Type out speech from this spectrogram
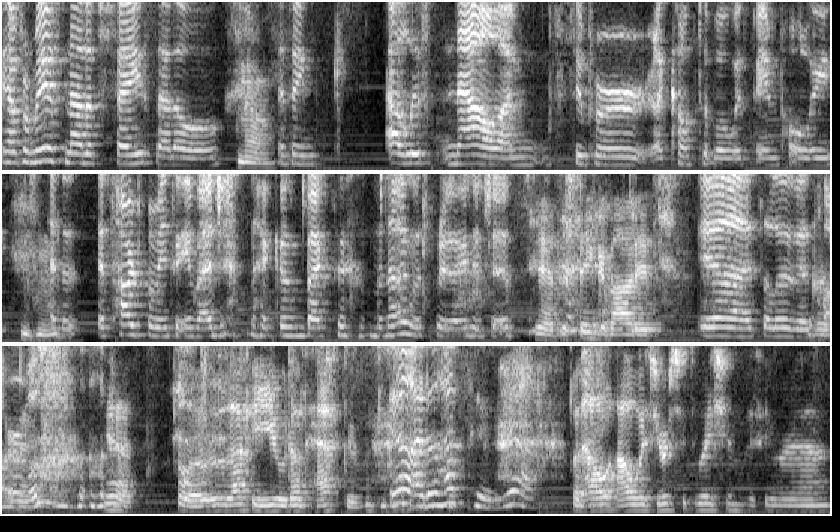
Yeah, for me, it's not a phase at all. No, I think at least now I'm super like comfortable with being poly, Mm-hmm. and it's hard for me to imagine like going back to monogamous relationship. yeah, to think about it. Yeah, it's a little bit horrible. Yeah. Well, lucky you don't have to. yeah, I don't have to. Yeah. but how, how is your situation with your uh,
